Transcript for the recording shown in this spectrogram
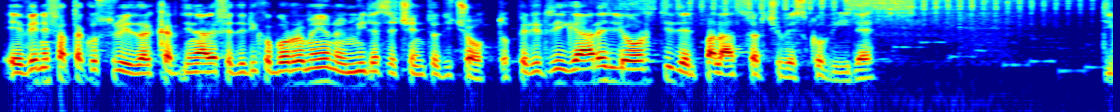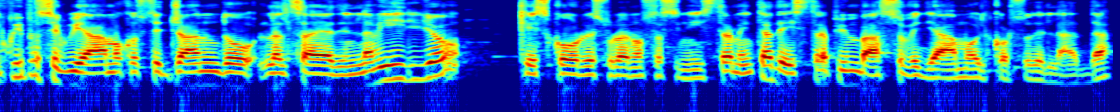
e venne fatta costruire dal cardinale Federico Borromeo nel 1618 per irrigare gli orti del palazzo arcivescovile. Di qui proseguiamo costeggiando l'alzaia del Naviglio che scorre sulla nostra sinistra, mentre a destra più in basso vediamo il corso dell'Adda.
